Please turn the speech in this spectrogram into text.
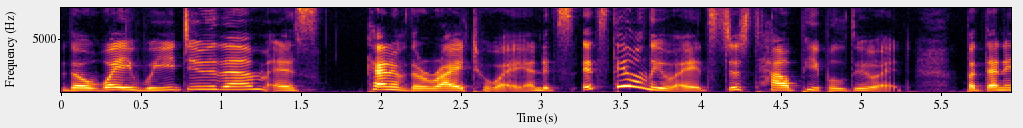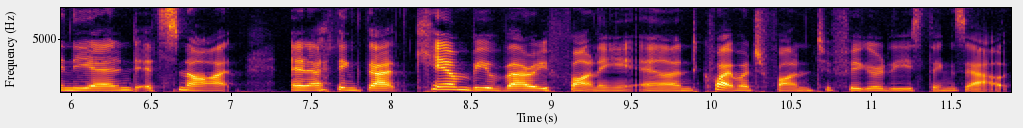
the way we do them is kind of the right way and it's it's the only way it's just how people do it but then in the end it's not and i think that can be very funny and quite much fun to figure these things out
